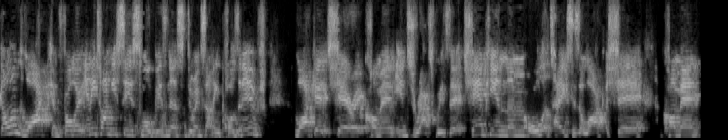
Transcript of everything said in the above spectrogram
Go and like and follow. Anytime you see a small business doing something positive, like it, share it, comment, interact with it, champion them. All it takes is a like, a share, a comment,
